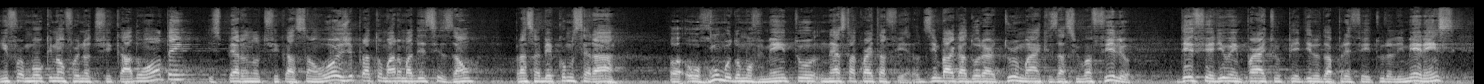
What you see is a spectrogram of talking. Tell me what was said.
informou que não foi notificado ontem, espera notificação hoje para tomar uma decisão para saber como será o rumo do movimento nesta quarta-feira. O desembargador Arthur Marques da Silva Filho deferiu em parte o pedido da prefeitura limeirense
